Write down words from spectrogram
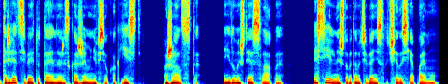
Оторви от себя эту тайну и расскажи мне все как есть. Пожалуйста. И не думай, что я слабая. Я сильный, что бы там у тебя ни случилось, я пойму.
